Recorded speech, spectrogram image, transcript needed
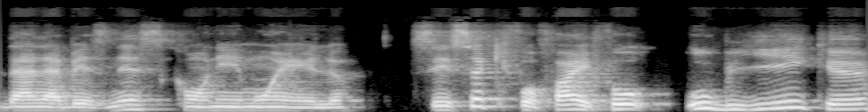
dans la business, qu'on est moins là. C'est ça qu'il faut faire. Il faut oublier que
